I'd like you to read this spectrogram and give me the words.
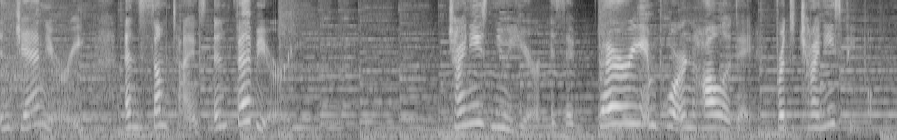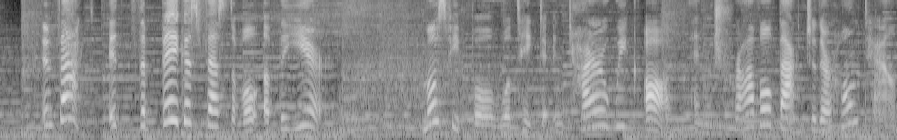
in January and sometimes in February. Chinese New Year is a very important holiday for the Chinese people. In fact, it's the biggest festival of the year. Most people will take the entire week off and travel back to their hometown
